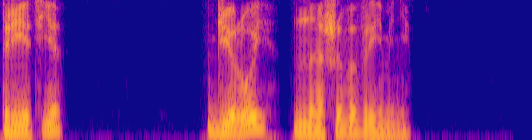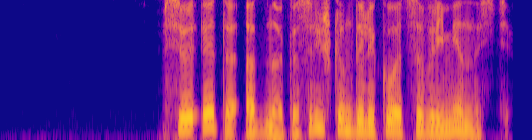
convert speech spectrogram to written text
Третье. Герой нашего времени. Все это, однако, слишком далеко от современности,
